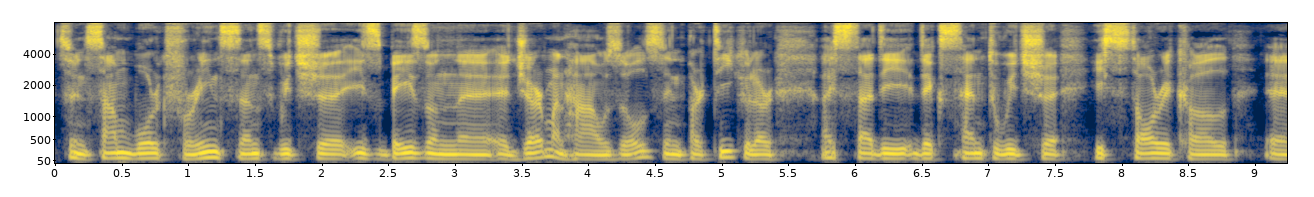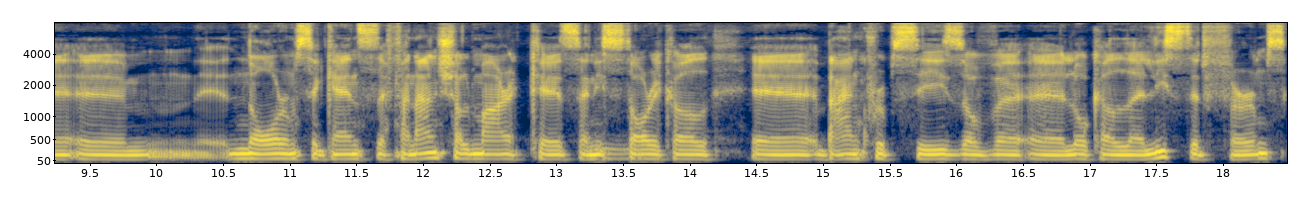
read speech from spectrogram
So, in some work, for instance, which uh, is based on uh, German households in particular, I study the extent to which uh, historical um, norms against the financial market markets and mm. historical uh, bankruptcies of uh, uh, local listed firms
